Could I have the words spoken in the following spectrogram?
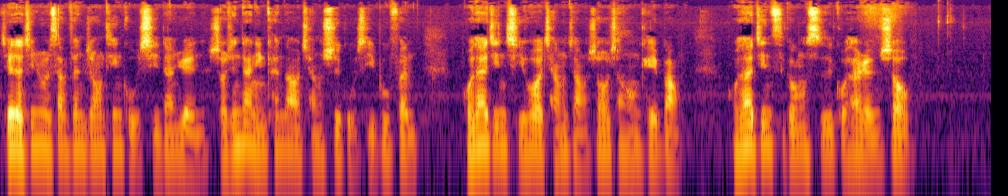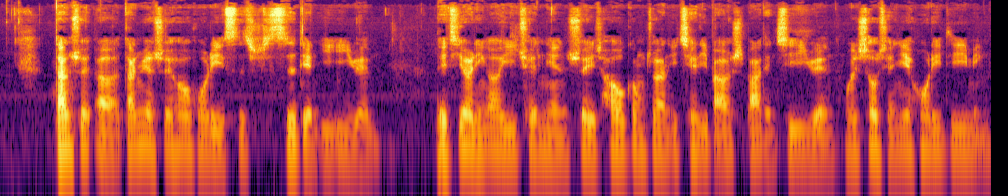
接着进入三分钟听股息单元，首先带您看到强势股息部分，国泰金期货强涨收长红 K 棒，国泰金子公司国泰人寿单税呃单月税后获利四十四点一亿元，累计二零二一全年税后共赚一千一百二十八点七亿元，为寿险业获利第一名。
